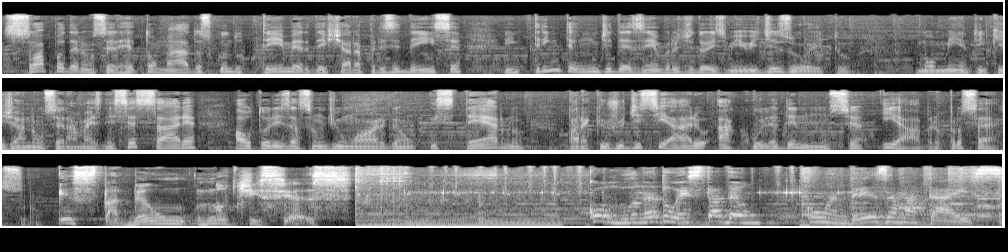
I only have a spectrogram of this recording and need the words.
só poderão ser retomados quando Temer deixar a presidência em 31 de dezembro de 2018 momento em que já não será mais necessária a autorização de um órgão externo para que o judiciário acolha a denúncia e abra o processo. Estadão Notícias. Coluna do Estadão, com Andresa Matais.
